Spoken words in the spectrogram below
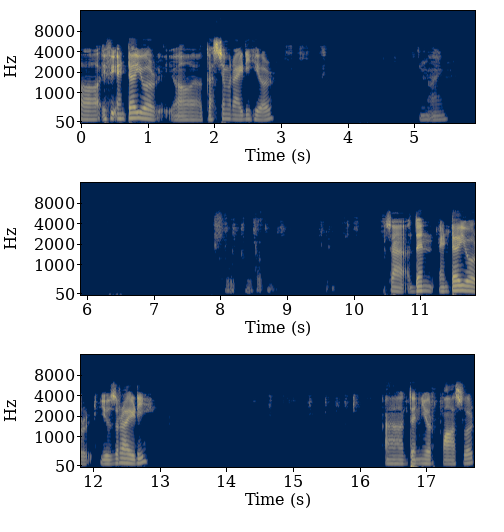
Uh, if you enter your uh, customer ID here nine so then enter your user ID uh, then your password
